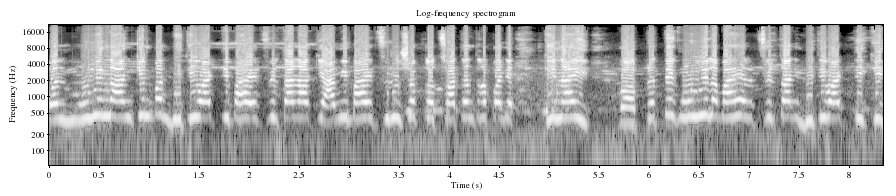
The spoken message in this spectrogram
पण मुलींना आणखीन पण भीती वाटते बाहेर फिरताना की आम्ही बाहेर फिरू शकतो स्वातंत्र्यपणे की नाही? प्रत्येक मुलीला बाहेर फिरताना भीती वाटते की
